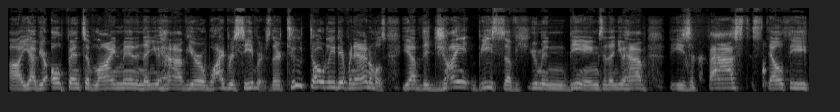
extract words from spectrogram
Uh, you have your offensive linemen and then you have your wide receivers. They're two totally different animals. You have the giant beasts of human beings, and then you have these fast, stealthy,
